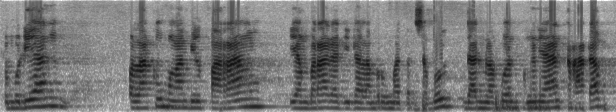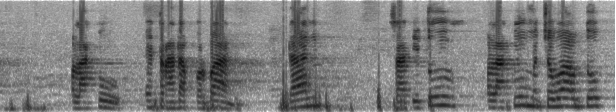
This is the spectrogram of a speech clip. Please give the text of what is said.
Kemudian pelaku mengambil parang yang berada di dalam rumah tersebut dan melakukan penganiayaan terhadap pelaku eh terhadap korban dan saat itu pelaku mencoba untuk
